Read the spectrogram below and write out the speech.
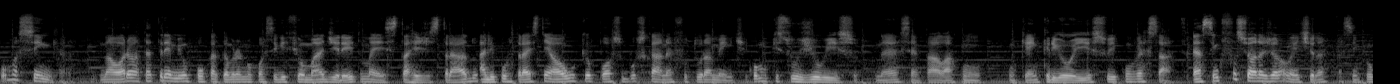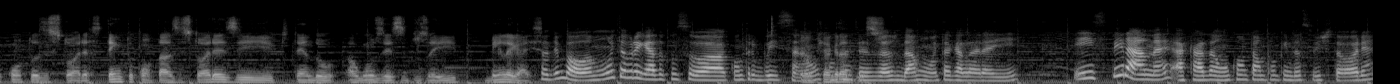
como assim, cara? Na hora eu até tremi um pouco a câmera, não consegui filmar direito, mas está registrado. Ali por trás tem algo que eu posso buscar, né, futuramente. Como que surgiu isso, né? Sentar lá com com quem criou isso e conversar. É assim que funciona geralmente, né? Assim que eu conto as histórias. Tento contar as histórias e tendo alguns êxitos aí bem legais. Show de bola. Muito obrigada por sua contribuição. Eu que Com agradeço. certeza vai ajudar muito a galera aí. E inspirar, né? A cada um contar um pouquinho da sua história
